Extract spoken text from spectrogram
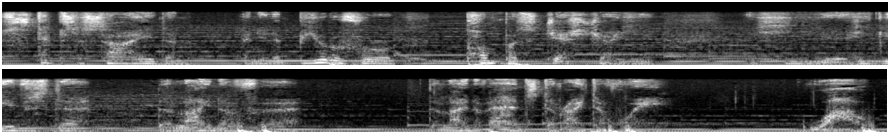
steps aside, and, and in a beautiful, pompous gesture, he he uh, he gives the the line of uh, the line of ants the right of way. Wow.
